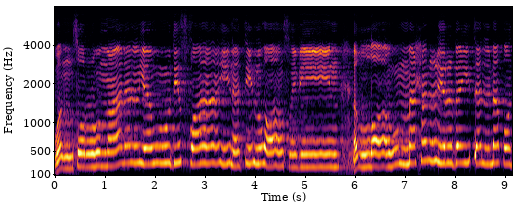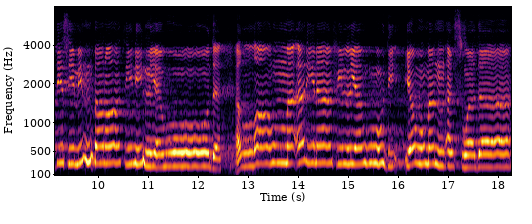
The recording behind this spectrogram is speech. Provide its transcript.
وانصرهم على اليهود الصائنة الغاصبين. اللهم حرر بيت المقدس من براثن اليهود. اللهم أرنا في اليهود يوما أسودا.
